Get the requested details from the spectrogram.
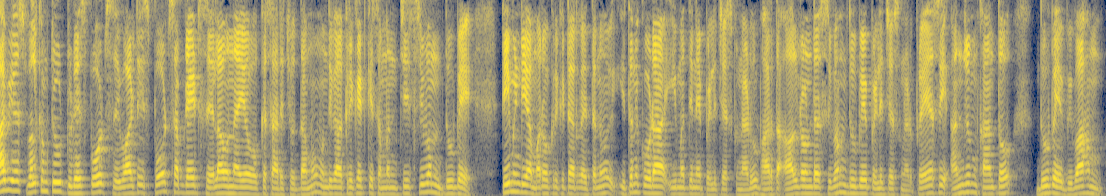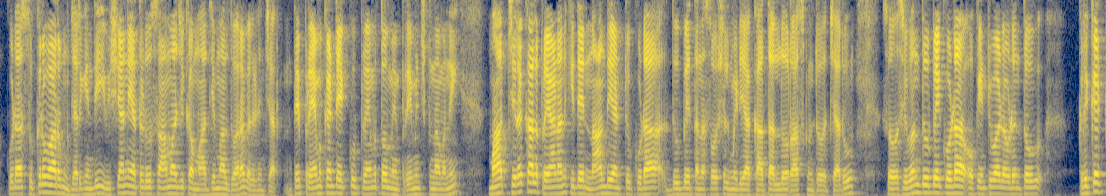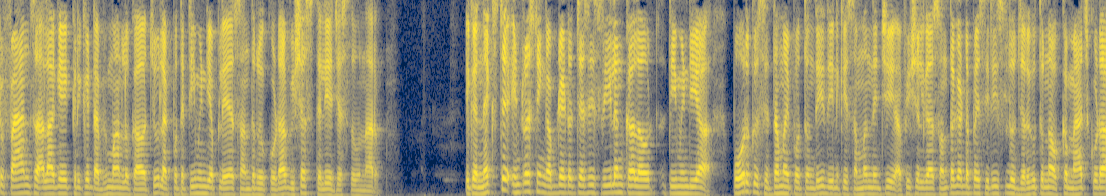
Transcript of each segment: హావియస్ welcome to today sports. ఇవాల్టి sports updates ఎలా ఉన్నాయో ఒక్కసారి చూద్దాము. ముందుగా క్రికెట్కి సంబంధించి శివం దూబే టీమిండియా మరో క్రికెటర్ ఇతను ఇతను కూడా ఈ మధ్యనే పెళ్ళి చేసుకున్నాడు. భారత ఆల్రౌండర్ శివం దూబే పెళ్ళి చేసుకున్నాడు. ప్రేయసి అంజుమ్ ఖాన్తో దూబే వివాహం కూడా శుక్రవారం జరిగింది. ఈ విషయాన్ని అతడు సామాజిక మాధ్యమాల ద్వారా వెల్లడించారు. అంటే ప్రేమ కంటే ఎక్కువ ప్రేమతో మేము ప్రేమించుకున్నామని మా చిరకాల ప్రయాణానికి ఇదే నాంది అంటూ కూడా దూబే తన సోషల్ మీడియా ఖాతాల్లో రాసుకుంటూ వచ్చారు. సో శివన్ దూబే కూడా ఒక ఇంటివాడు అవడంతో క్రికెట్ ఫ్యాన్స్ అలాగే క్రికెట్ అభిమానులు కావచ్చు లేకపోతే టీమిండియా ప్లేయర్స్ అందరూ కూడా విషస్ తెలియజేస్తూ ఉన్నారు. ఇక నెక్స్ట్ ఇంట్రెస్టింగ్ అప్డేట్ వచ్చేసి శ్రీలంకలో టీమిండియా పోరుకు సిద్ధమైపోతుంది. దీనికి సంబంధించి అఫీషియల్గా సొంతగడ్డపై సిరీస్లో జరుగుతున్న ఒక్క మ్యాచ్ కూడా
